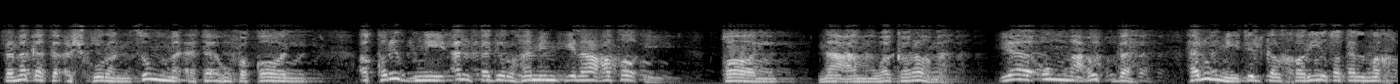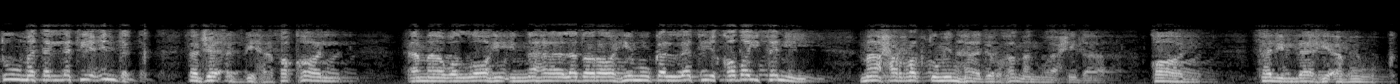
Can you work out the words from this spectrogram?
فمكث أشهرا ثم أتاه فقال أقرضني ألف درهم إلى عطائي. قال نعم وكرامة. يا أم عتبة هلمي تلك الخريطة المختومة التي عندك؟ فجاءت بها فقال أما والله إنها لدراهمك التي قضيتني ما حركت منها درهما واحدا. قال فلله أبوك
